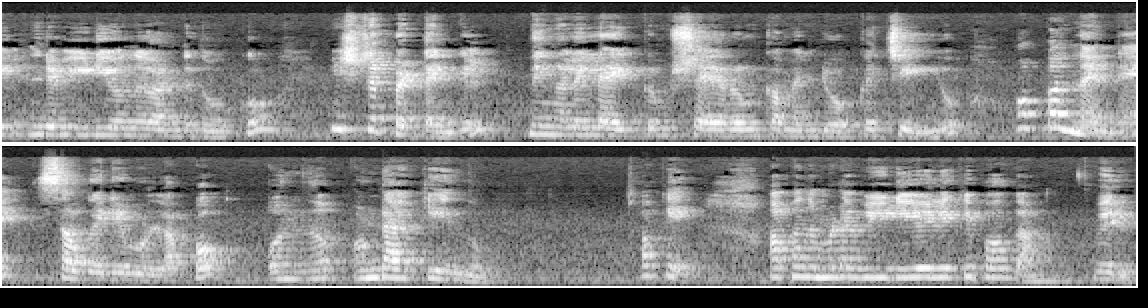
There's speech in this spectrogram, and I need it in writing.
എന്റെ വീഡിയോ ഒന്ന് കണ്ടു നോക്കൂ. ഇഷ്ടപ്പെട്ടെങ്കിൽ നിങ്ങൾ ലൈക്കും ഷെയറും കമന്റും ഒക്കെ ചെയ്യൂ. ഒപ്പം തന്നെ സൗകര്യമുള്ളപ്പോൾ ഒന്ന് ഉണ്ടാക്കിയെന്നു ഓക്കെ അപ്പോൾ നമ്മുടെ വീഡിയോയിലേക്ക് പോകാം. വരൂ.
